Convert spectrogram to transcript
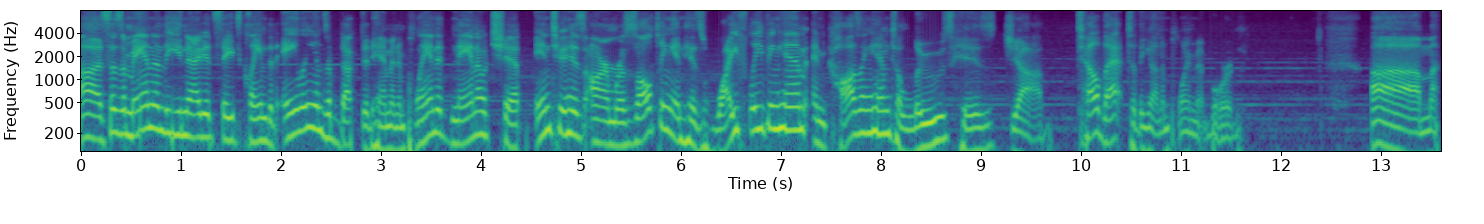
Uh, it says a man in the United States claimed that aliens abducted him and implanted nano chip into his arm, resulting in his wife leaving him and causing him to lose his job. Tell that to the unemployment board. Um,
